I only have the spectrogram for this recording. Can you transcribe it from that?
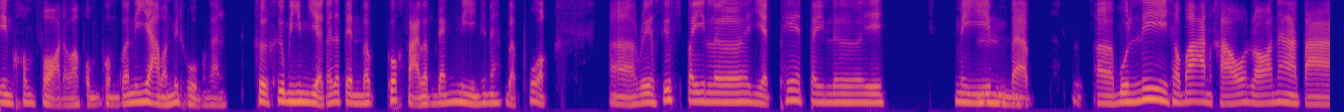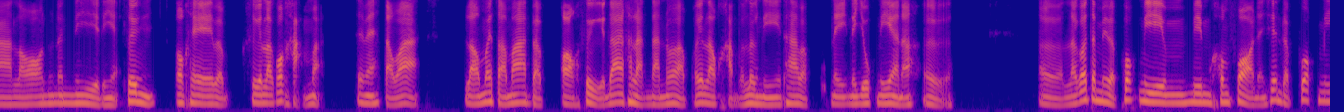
มีมคอมฟอร์ตอะวะผมผมก็นิยามมันไม่ถูกเหมือนกัน คือคือมีมเหยียดก็จะเป็นแบบพวกสายแบบแดงมีมใช่ไหมแบบพวกอ่าเรสิสไปเลยเหยียดเพศไปเลย มีอืมมแบบเอ่อบูลลี่ชาวบ้านเขาล้อหน้าตาล้อนู่นนั่นนี่อะไรเงี้ย ซึ่งโอเคแบบคือเราก็ขำอะใช่ไหมแต่ว่าเราไม่สามารถแบบออกสื่อได้ขนาดนั้นว่าแบบเฮ้ยเราขำกับเรื่องนี้ถ้าแบบในในยุคนี้อะนะเออ เออแล้วก็จะมีแบบพวกมีมมีมคอมฟอร์ตอย่างเช่นแบบพวกมี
